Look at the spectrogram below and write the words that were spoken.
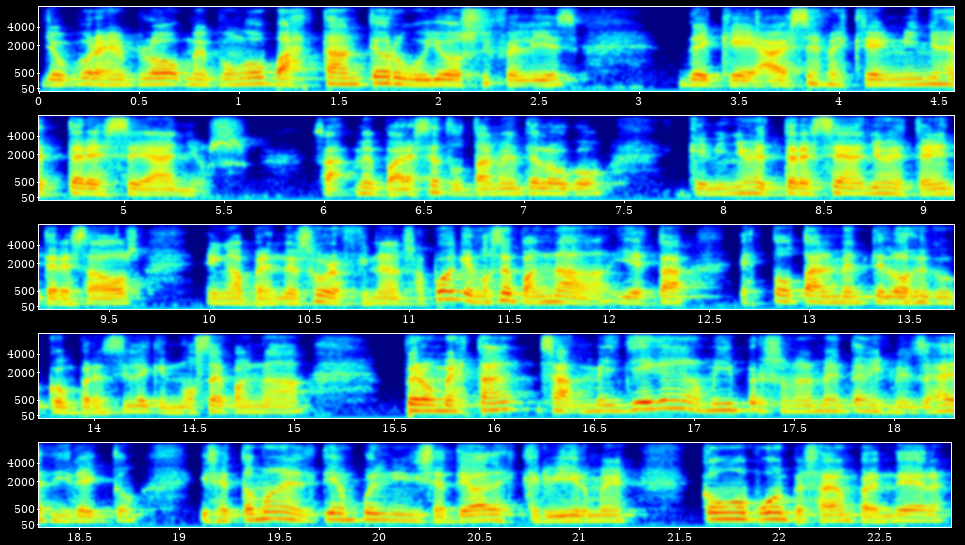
Yo, por ejemplo, me pongo bastante orgulloso y feliz de que a veces me escriben niños de 13 años me parece totalmente loco que niños de 13 años estén interesados en aprender sobre finanzas. Puede que no sepan nada, y está, es totalmente lógico y comprensible que no sepan nada, pero me están, o sea, me llegan a mí personalmente a mis mensajes directos y se toman el tiempo y la iniciativa de escribirme cómo puedo empezar a emprender,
